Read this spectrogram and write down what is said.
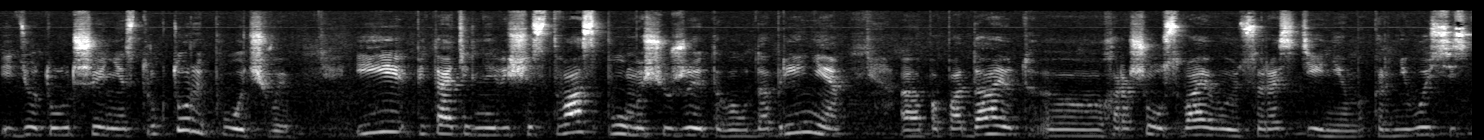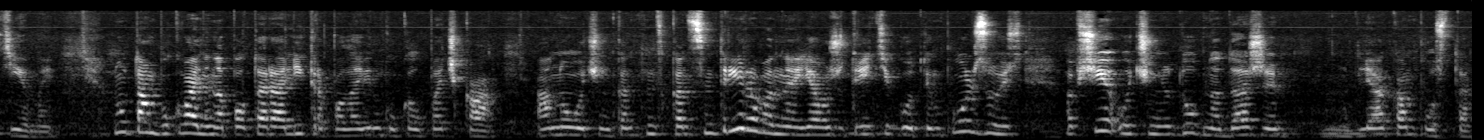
идет улучшение структуры почвы. И питательные вещества с помощью же этого удобрения Э, попадают, э, хорошо усваиваются растением, корневой системой. Ну, там буквально на полтора литра половинку колпачка. Оно очень концентрированное, я уже третий год им пользуюсь. Вообще очень удобно даже для компоста.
